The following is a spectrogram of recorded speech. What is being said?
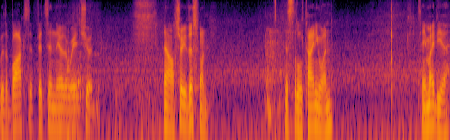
with a box that fits in there the way it should. Now I'll show you this one. This little tiny one. Same idea.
